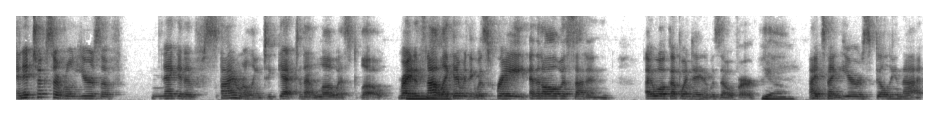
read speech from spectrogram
And it took several years of negative spiraling to get to that lowest low, right? It's not Mhm. like everything was great and then all of a sudden I woke up one day and it was over. yeah I'd spent years building that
